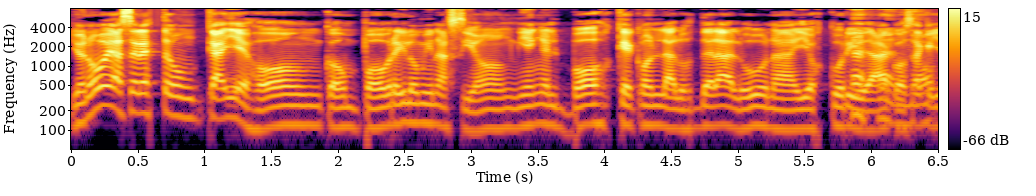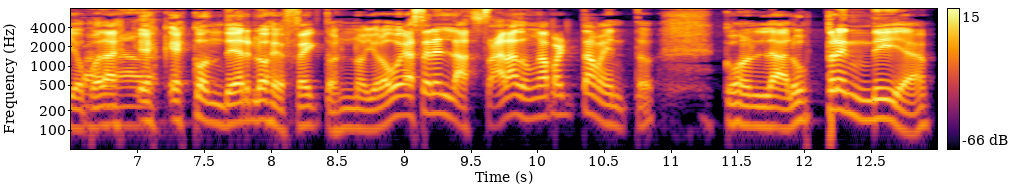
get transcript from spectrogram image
yo no voy a hacer esto en un callejón con pobre iluminación, ni en el bosque con la luz de la luna y oscuridad, cosa No, que yo pueda es- esconder los efectos. No, yo lo voy a hacer en la sala de un apartamento con la luz prendida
